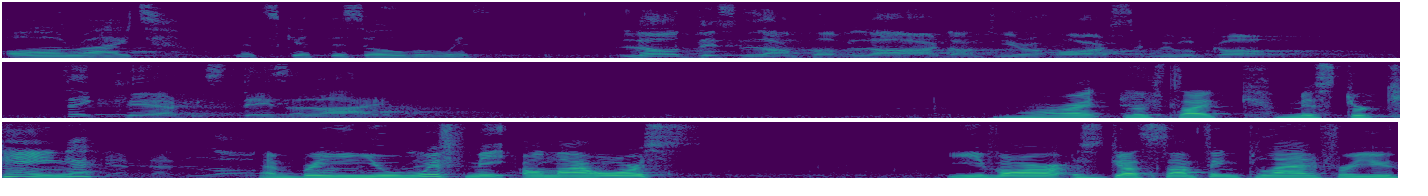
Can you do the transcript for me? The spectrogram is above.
All right, let's get this over with. Load this lump of lard onto your horse and we will go. Take care he stays alive. All right, looks like Mr. King. I'm bringing you with me on my horse. Ivar has got something planned for you.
